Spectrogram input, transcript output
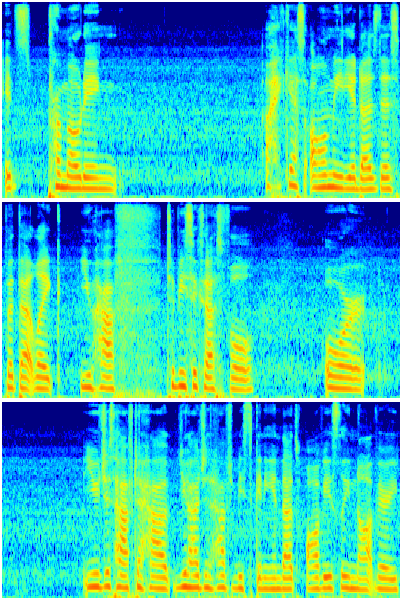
it's promoting i guess all media does this but that like you have to be successful or you just have to have you have just have to be skinny and that's obviously not very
